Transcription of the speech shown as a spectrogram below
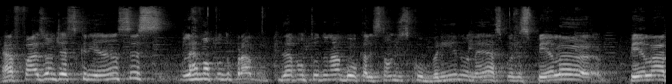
É a fase onde as crianças levam tudo, pra, levam tudo na boca, elas estão descobrindo né, as coisas pela, pela,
